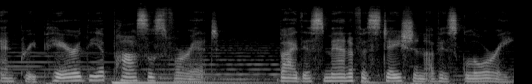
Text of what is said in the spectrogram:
and prepared the apostles for it by this manifestation of his glory.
